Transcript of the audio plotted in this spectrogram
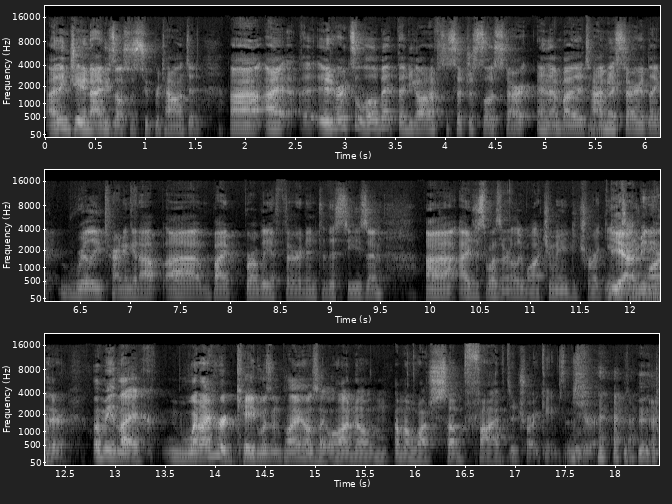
I think Jaden Ivey's also super talented. Uh, I it hurts a little bit that he got off to such a slow start, and then by the time he started like really turning it up uh, by probably a third into the season, uh, I just wasn't really watching many Detroit games Yeah, me anymore. neither. I mean, like when I heard Cade wasn't playing, I was like, "Well, I know I'm gonna watch sub five Detroit games this year."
